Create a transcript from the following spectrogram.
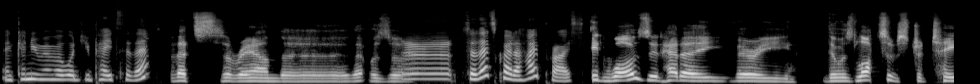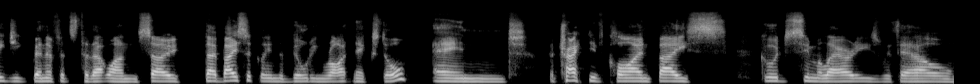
And can you remember what you paid for that? That's around the. That was a. So that's quite a high price. It was. It had a very. There was lots of strategic benefits to that one. So they're basically in the building right next door, and attractive client base, good similarities with our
